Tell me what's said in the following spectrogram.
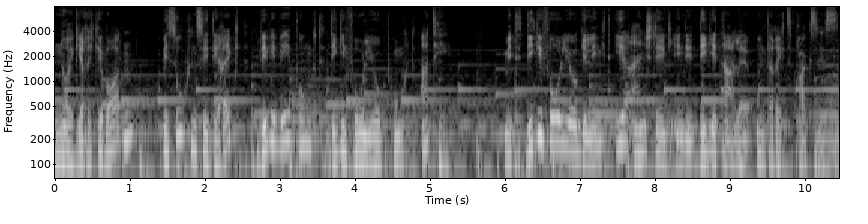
Neugierig geworden? Besuchen Sie direkt www.digifolio.at. Mit Digifolio gelingt Ihr Einstieg in die digitale Unterrichtspraxis.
